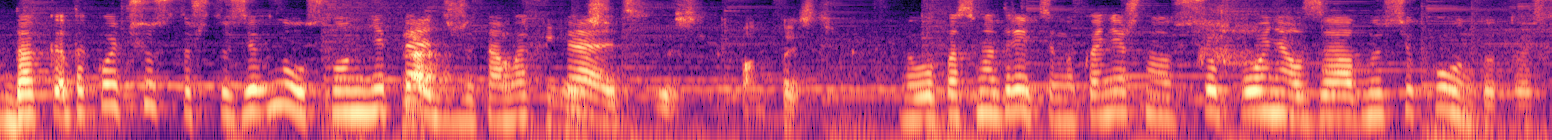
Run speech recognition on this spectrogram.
Да, такое чувство, что зевнул, слон Е5 Да, же, там F5. Если, Фантастика. Ну вы посмотрите, ну конечно, он все понял за одну секунду, то есть...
